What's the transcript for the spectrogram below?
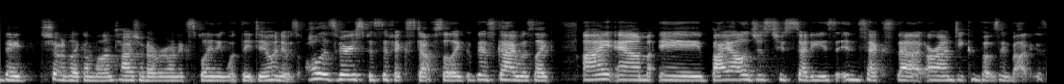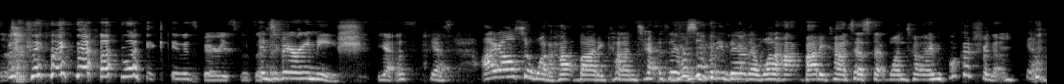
they showed like a montage of everyone explaining what they do and it was all this very specific stuff so like this guy was like i am a biologist who studies insects that are on decomposing bodies or something like that like it was very specific It's very niche. yes Yes. I also won a hot body contest. There was somebody there that won a hot body contest that one time. well good for them Yeah,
